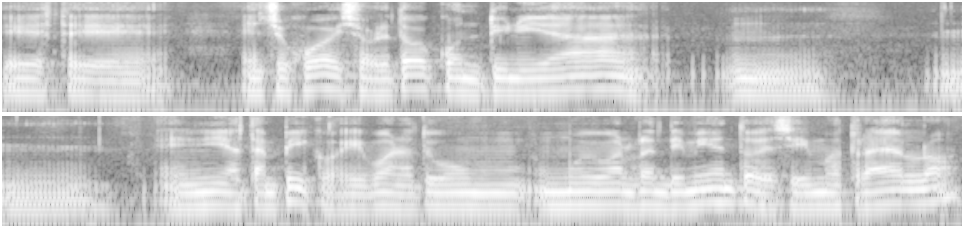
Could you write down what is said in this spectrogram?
este, en su juego y sobre todo continuidad. Mmm, en ir Tampico. Y bueno, tuvo un, muy buen rendimiento, decidimos traerlo.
